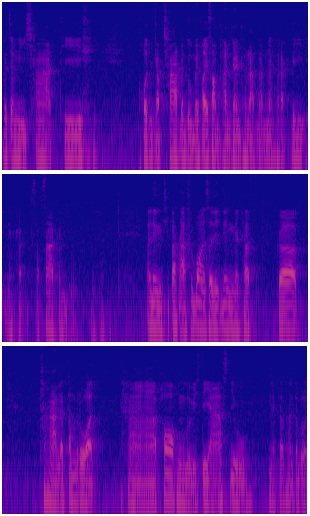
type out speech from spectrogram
ก็จะมีชาติที่ คนกับชาติมันดูไม่ค่อยสัมพันธ์กันขนาดนั้นนะรักบี้นะครับซับซ้ากันอยู่อันหนึ่งที่ประเภทฟุตบอลสักนิดนึงนะครับ ก็ทหารและตำรวจหาพ่อของลุยส์ดิอาสอยู่นะครับทหารตำรวจ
